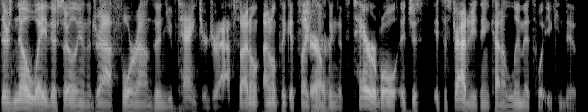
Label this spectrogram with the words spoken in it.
there's no way this early in the draft, four rounds in, you've tanked your draft. So I don't I don't think it's like sure. something that's terrible. It just it's a strategy thing. It kind of limits what you can do.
